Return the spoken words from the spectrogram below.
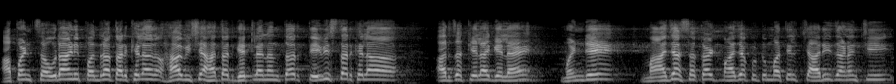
आपण चौदा आणि पंधरा तारखेला हा विषय हातात घेतल्यानंतर तेवीस तारखेला अर्ज केला गेलाय. म्हणजे माझ्या सकट माझ्या कुटुंबातील चारही जणांची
